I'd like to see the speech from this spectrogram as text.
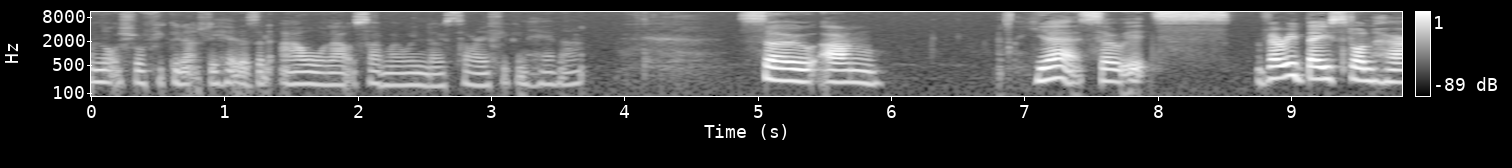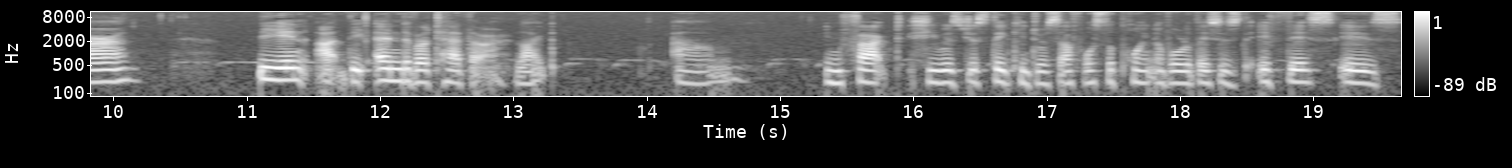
I'm not sure if you can actually hear there's an owl outside my window. Sorry if you can hear that. So, um, yeah, so it's very based on her being at the end of her tether. Like, um, in fact, she was just thinking to herself, what's the point of all of this? Is if this is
